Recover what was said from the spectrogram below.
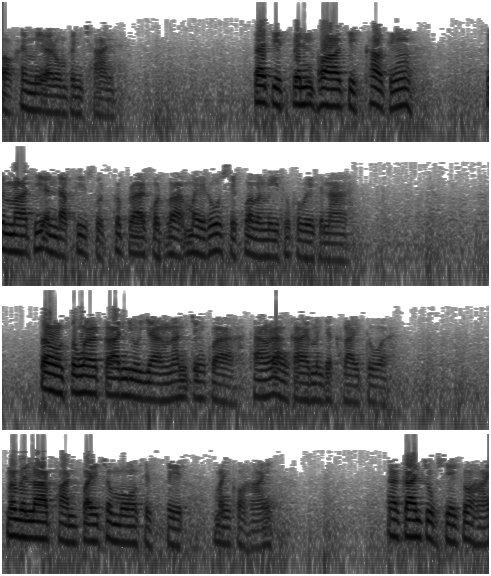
ออกให้มีอารมณ์เป็นฌานถ้าจิตเป็นพอจิตเข้าถึง สมาธิอันดับที่สุดก็ปรากฏว่าไม่รู้สึกว่ามันมีทุกขเวทนา ต้องทรงอาการอยู่อย่างนั้นจนกว่าทางร่างกายมันจะคลายตัว เมื่อเวลาผ่านไปชั่วโมงเสร็จเสร็จมันก็หาย อาการจุกเสียดก็หาย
